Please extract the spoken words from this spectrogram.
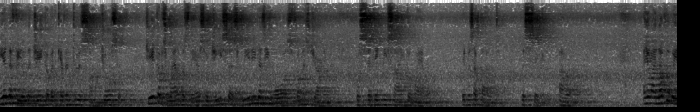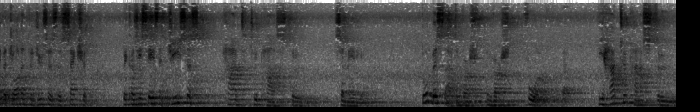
near the field that Jacob had given to his son Joseph. Jacob's well was there, so Jesus, wearied as he was from his journey, was sitting beside the well. It was about the sixth hour. And you know, I love the way that John introduces this section, because he says that Jesus had to pass through Samaria. Don't miss that in verse, in verse 4. he had to pass through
